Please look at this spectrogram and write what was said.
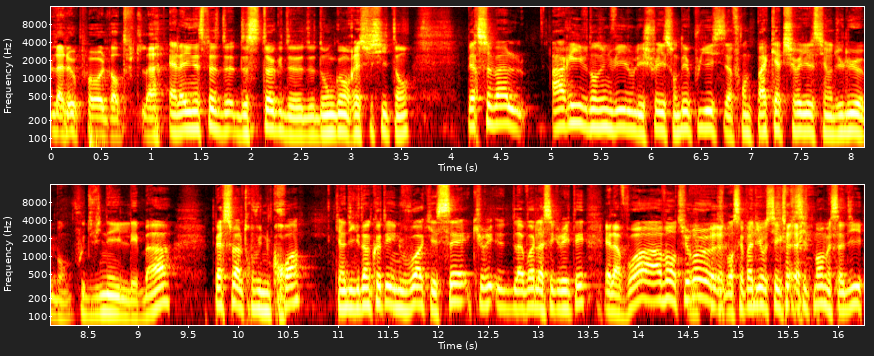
la loophole dans toute la. elle a une espèce de, de stock de, de dongans ressuscitants. Perceval arrive dans une ville où les chevaliers sont dépouillés s'ils affrontent pas quatre chevaliers le seigneur du lieu. Bon, vous devinez, il les bat. Perceval trouve une croix qui indique d'un côté une voie qui est la voie de la sécurité et la voie aventureuse. Bon, c'est pas dit aussi explicitement, mais ça dit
